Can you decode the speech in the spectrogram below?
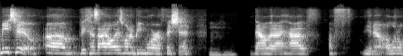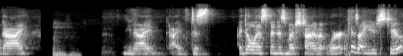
me too, um, because I always want to be more efficient. Mm-hmm. Now that I have a you know a little guy, mm-hmm. you know I I just I don't want to spend as much time at work as I used to.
